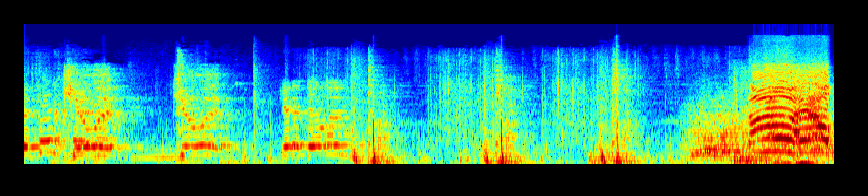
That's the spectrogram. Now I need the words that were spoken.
Kill it! Kill it! Get it, Dylan. Oh, help!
